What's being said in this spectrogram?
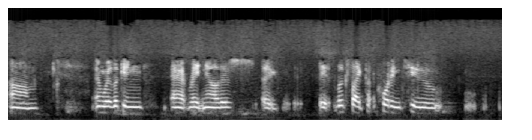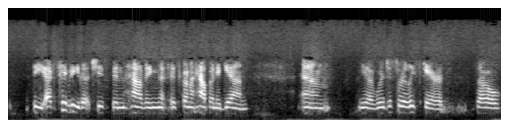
um, and we're looking at right now. There's, a, it looks like according to the activity that she's been having, that it's going to happen again. And yeah, we're just really scared. So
